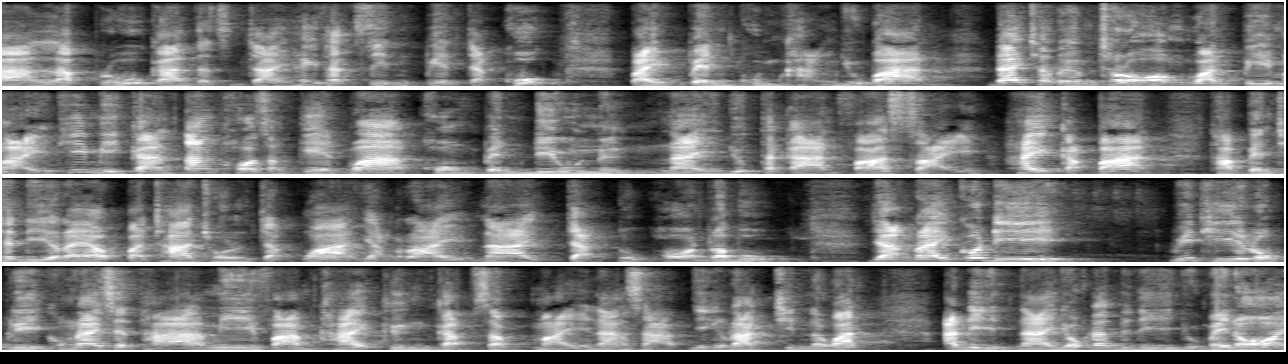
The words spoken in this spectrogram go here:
การรับรู้การตัดสินใจให้ทักษิณเปลี่ยนจากคุก ไปเป็นคุมขังอยู่บ้าน ได้เฉลิมฉลองวันปีใหม่ที่มีการตั้งข้อสังเกตว่าคงเป็นดิวหนึ่งในยุทธการฟ้าใสให้กลับบ้าน ถ้าเป็นเช่นนี้แล้วประชาชนจะว่าอย่างไรนายจตุพรระบุ อย่างไรก็ดีวิธีหลบหลีกของนายเศรษฐา มีความคล้ายคลึงกับสมัยนางสาวยิ่งรักชินวัตร อดีตนายกรัฐมนตรีอยู่ไม่น้อย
